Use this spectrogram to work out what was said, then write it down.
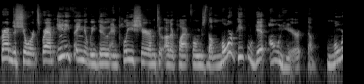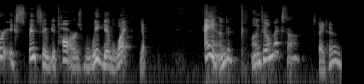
Grab the shorts, grab anything that we do, and please share them to other platforms. The more people get on here, the more expensive guitars we give away. Yep. And until next time. Stay tuned.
